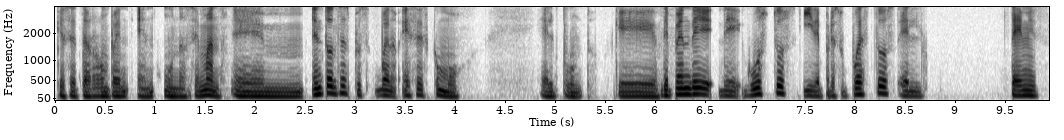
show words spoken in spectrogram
que se te rompen en una semana. Em, entonces, pues bueno, ese es como el punto. Que depende de gustos y de presupuestos el tenis,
